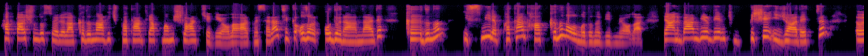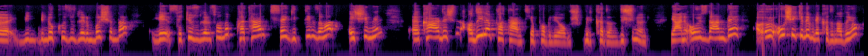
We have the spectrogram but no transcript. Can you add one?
Hatta şunu da söylüyorlar. Kadınlar hiç patent yapmamışlar ki diyorlar mesela. Çünkü o, o dönemlerde kadının ismiyle patent hakkının olmadığını bilmiyorlar. Yani ben bir diyelim ki bir şey icat ettim. Ee, 1900'lerin başında ve 800'lerin sonunda patente gittiğim zaman eşimin e, kardeşimin adıyla patent yapabiliyormuş bir kadın düşünün. Yani o yüzden de o, şekilde bile kadın adı yok.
